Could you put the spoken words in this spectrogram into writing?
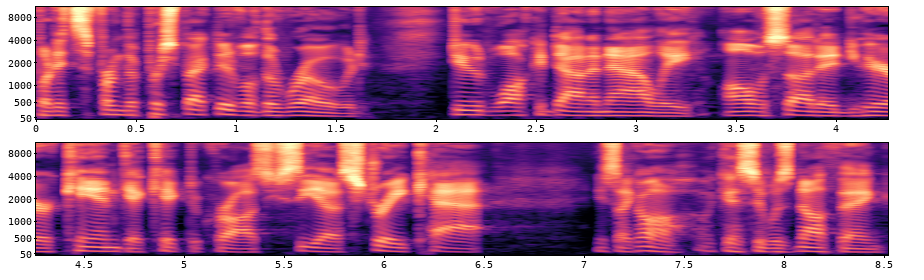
but it's from the perspective of the road. Dude walking down an alley. All of a sudden, you hear a can get kicked across. You see a stray cat. He's like, "Oh, I guess it was nothing."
